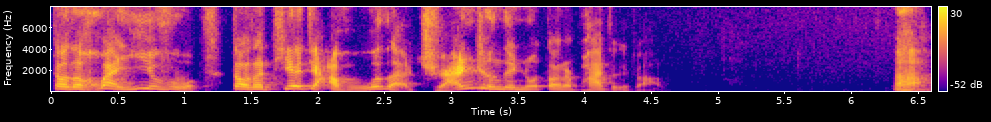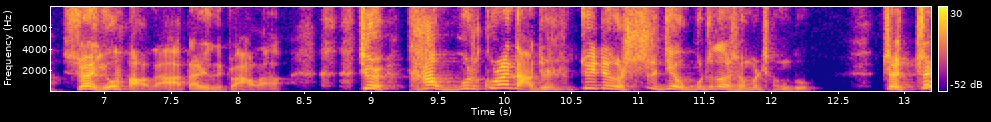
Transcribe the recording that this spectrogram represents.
到他换衣服，到他贴假胡子，全程跟踪到那啪就给抓了。啊，虽然有跑的啊，但是又给抓了啊，就是他无共产党就是对这个世界无知到什么程度，这真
